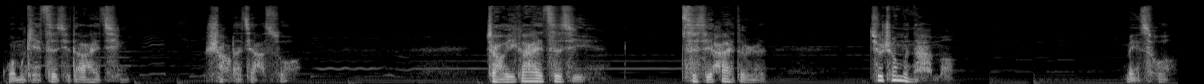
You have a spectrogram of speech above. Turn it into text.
我们给自己的爱情上了枷锁。找一个爱自己、自己爱的人，就这么难吗？没错，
